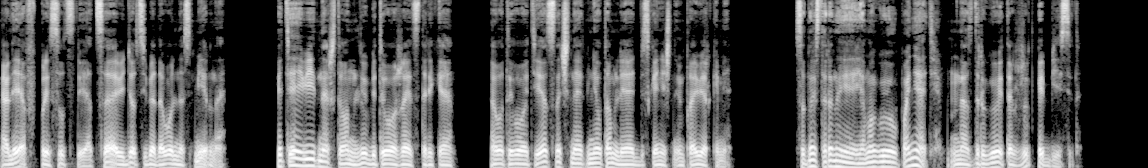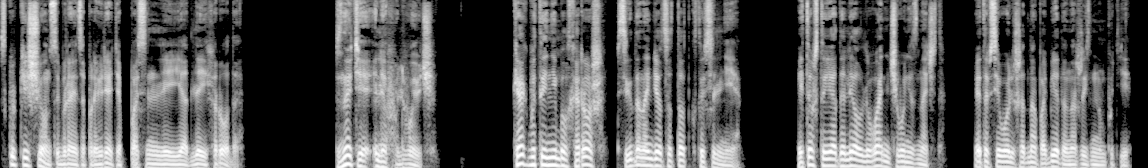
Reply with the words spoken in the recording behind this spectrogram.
А Лев в присутствии отца ведет себя довольно смирно, хотя и видно, что он любит и уважает старика. А вот его отец начинает меня утомлять бесконечными проверками. С одной стороны, я могу его понять, а с другой это жутко бесит. Сколько еще он собирается проверять, опасен ли я для их рода? Знаете, Лев Львович, как бы ты ни был хорош, всегда найдется тот, кто сильнее. И то, что я одолел льва, ничего не значит. Это всего лишь одна победа на жизненном пути.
